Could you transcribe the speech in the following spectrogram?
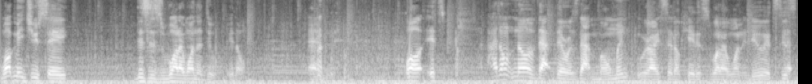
what made you say, this is what I want to do? You know, and Well, it's I don't know if that there was that moment where I said, okay, this is what I want to do. It's just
